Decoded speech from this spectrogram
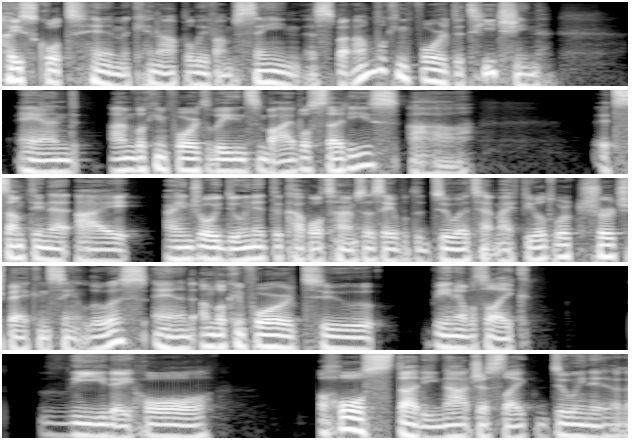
high school Tim cannot believe I'm saying this, but I'm looking forward to teaching and I'm looking forward to leading some Bible studies. Uh it's something that I I enjoy doing it the couple of times I was able to do it at my fieldwork church back in St. Louis and I'm looking forward to being able to like lead a whole a whole study, not just like doing it a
